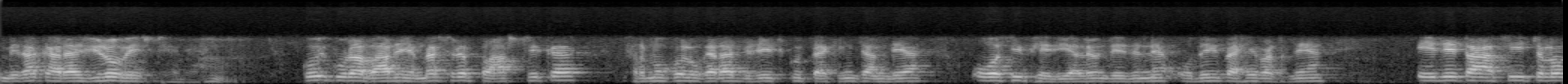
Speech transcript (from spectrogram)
ਮੇਰਾ ਘਰ ਹੈ ਜ਼ੀਰੋ ਵੇਸਟ ਹੈਗਾ। ਕੋਈ ਕੂੜਾ ਬਾਹਰ ਨਹੀਂ ਜਾਂਦਾ ਸਿਰਫ ਪਲਾਸਟਿਕ ਥਰਮੋਕੋਲ ਵਗੈਰਾ ਜਿਹੜੇ ਕੋਈ ਪੈਕਿੰਗ ਚਾਹੁੰਦੇ ਆ ਉਹ ਅਸੀਂ ਫੇਰੀ ਵਾਲਿਆਂ ਨੂੰ ਦੇ ਦਿੰਦੇ ਆ ਉਹਦੇ ਵੀ ਪੈਸੇ ਵਟਦੇ ਆ ਇਹਦੇ ਤਾਂ ਅਸੀਂ ਚਲੋ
